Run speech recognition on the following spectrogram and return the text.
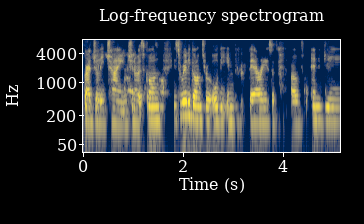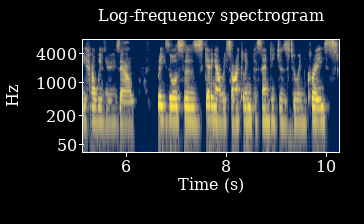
gradually changed. You know it's gone it's really gone through all the impact areas of, of energy how we use our resources, getting our recycling percentages to increase.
